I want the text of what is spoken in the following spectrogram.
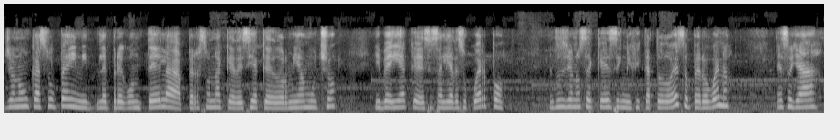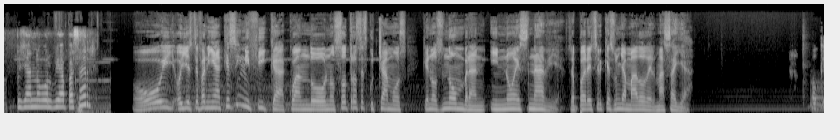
yo nunca supe y ni le pregunté la persona que decía que dormía mucho y veía que se salía de su cuerpo. Entonces yo no sé qué significa todo eso, pero bueno, eso ya pues ya no volvió a pasar. Oye, Estefanía, ¿qué significa cuando nosotros escuchamos que nos nombran y no es nadie? Se puede decir que es un llamado del más allá. Ok,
